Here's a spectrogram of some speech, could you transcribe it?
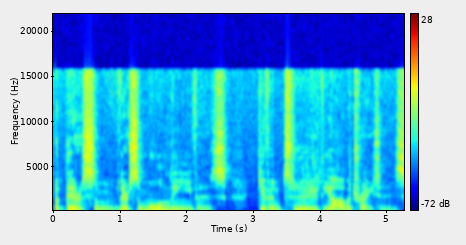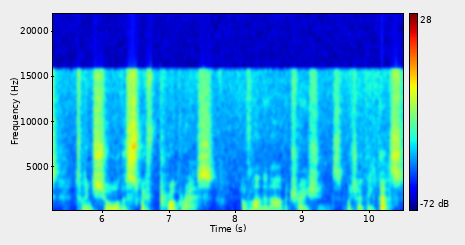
but there are some there are some more levers given to the arbitrators to ensure the swift progress of London arbitrations, which I think that's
